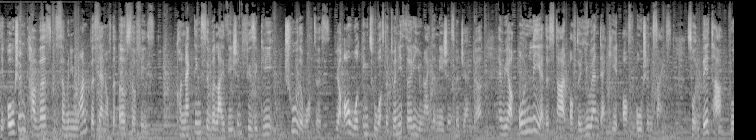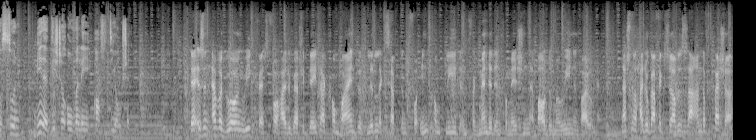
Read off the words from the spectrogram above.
The ocean covers 71% of the Earth's surface, connecting civilization physically through the waters. We are all working towards the 2030 United Nations agenda, and we are only at the start of the UN Decade of Ocean Science. So data will soon be the digital overlay of the ocean. There is an ever-growing request for hydrographic data combined with little acceptance for incomplete and fragmented information about the marine environment. National hydrographic services are under pressure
